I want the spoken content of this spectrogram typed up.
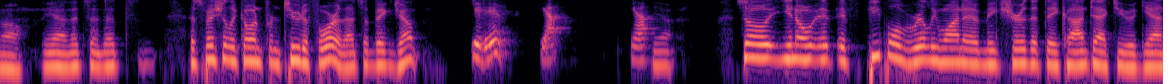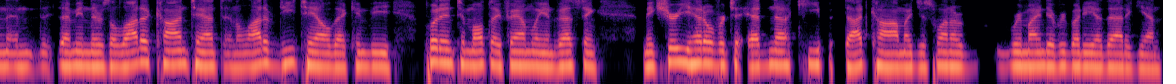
Well, yeah, that's a, that's especially going from two to four. That's a big jump. It is. Yeah. Yeah. Yeah. So, you know, if, if people really want to make sure that they contact you again, and th- I mean, there's a lot of content and a lot of detail that can be put into multifamily investing make sure you head over to ednakeep.com. I just want to remind everybody of that again.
